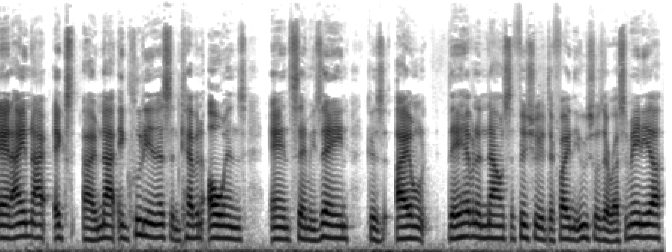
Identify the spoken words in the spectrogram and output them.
And I am not ex- I'm not including this in Kevin Owens and Sami Zayn because I don't they haven't announced officially if they're fighting the Usos at WrestleMania.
